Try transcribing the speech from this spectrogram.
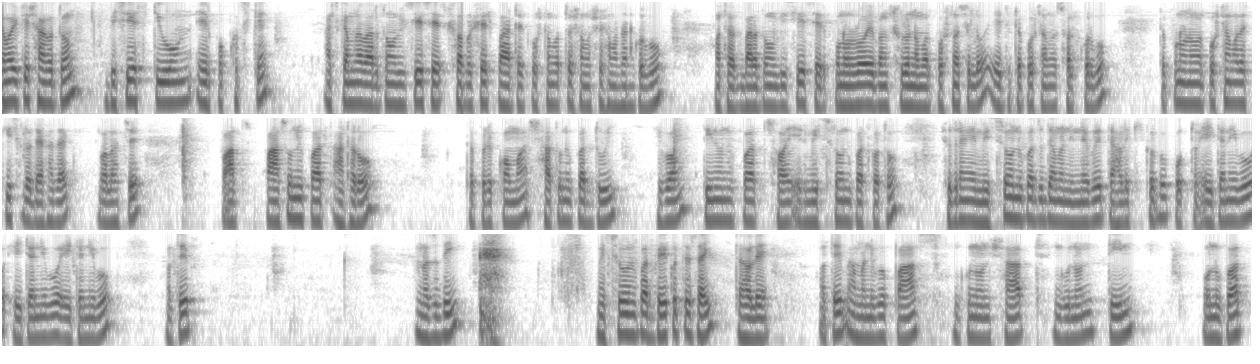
সবাইকে স্বাগতম BCS tune এর পক্ষ থেকে। আজকে আমরা বারোতম বিসিএস এর সর্বশেষ পার্টের প্রশ্নপত্র সমস্যা সমাধান করব। অর্থাৎ বারোতম বিসিএস এর পনেরো এবং ষোলো নম্বর প্রশ্ন ছিল, এই দুটো প্রশ্ন আমরা সলভ করব। তো পনেরো নম্বর প্রশ্ন আমাদের কী ছিল দেখা যাক। বলা হচ্ছে পাঁচ পাঁচ অনুপাত আঠারো, তারপরে কমা সাত অনুপাত দুই এবং তিন অনুপাত ছয় এর মিশ্র অনুপাত কত? সুতরাং এই মিশ্র অনুপাত যদি আমরা নির্ণয় করি তাহলে কী করব? প্রথম এইটা নিব এইটা নিব এইটা নিব। অতএব আমরা যদি মিশ্র অনুপাত বের করতে চাই, তাহলে অতএব আমরা নিব পাঁচ গুণন সাত গুণন তিন অনুপাত।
